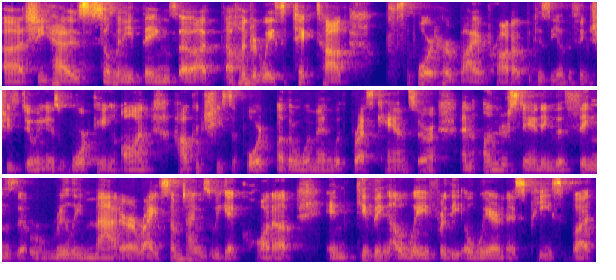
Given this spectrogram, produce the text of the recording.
uh, she has so many things uh, a uh, hundred ways to tiktok. Support her buy a product because the other thing she's doing is working on how can she support other women with breast cancer and understanding the things that really matter right? Sometimes we get caught up in giving away for the awareness piece but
